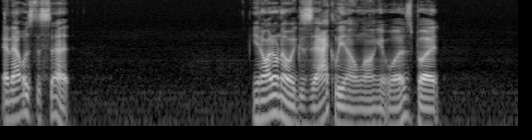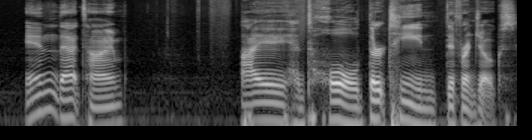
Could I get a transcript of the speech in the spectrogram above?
And that was the set. You know, I don't know exactly how long it was, but in that time, I had told 13 different jokes.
